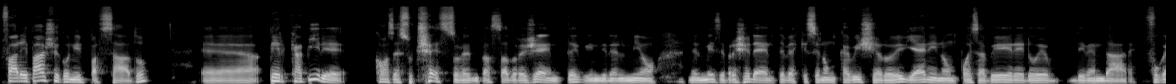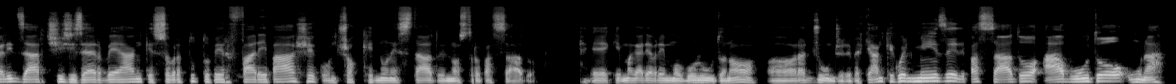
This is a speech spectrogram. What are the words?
fare pace con il passato, eh, per capire cosa è successo nel passato recente, quindi nel, mio, nel mese precedente, perché se non capisci da dove vieni non puoi sapere dove devi andare. Focalizzarci ci serve anche e soprattutto per fare pace con ciò che non è stato il nostro passato eh, che magari avremmo voluto no, uh, raggiungere, perché anche quel mese passato ha avuto una,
